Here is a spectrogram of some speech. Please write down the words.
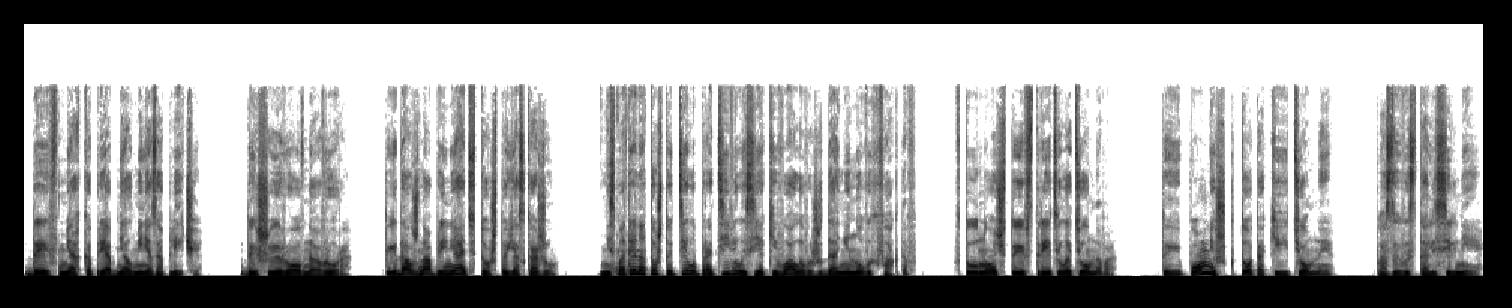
Дэйв мягко приобнял меня за плечи. «Дыши ровно, Аврора. Ты должна принять то, что я скажу». Несмотря на то, что тело противилось, я кивала в ожидании новых фактов. «В ту ночь ты встретила темного. Ты помнишь, кто такие темные? Позывы стали сильнее.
